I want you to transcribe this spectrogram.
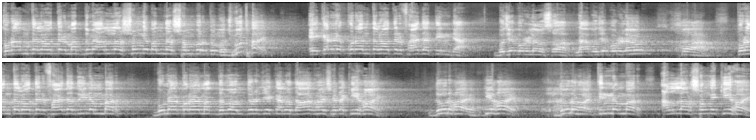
কোরআন তেলাওয়াতের মাধ্যমে আল্লাহর সঙ্গে বান্দার সম্পর্ক মজবুত হয়। এই কারণে কোরআন তেলাওয়াতের ফায়দা তিনটা। বুঝে পড়লেও সব না বুঝে পড়লেও সব কোরআন তেলাওয়াতের ফায়দা দুই নাম্বার। গুনাহ করার মাধ্যমে অন্তরে যে কালো দাগ হয়, সেটা কি হয়? দূর হয়। কি হয়? দূর হয়। তিন নাম্বার, আল্লাহর সঙ্গে কি হয়?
